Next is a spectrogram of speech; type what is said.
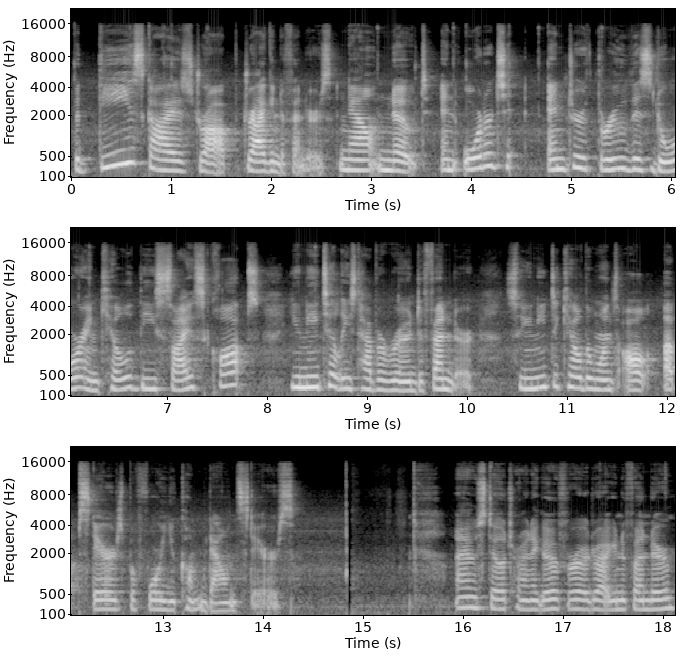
But these guys drop Dragon Defenders. Now, note, in order to enter through this door and kill these Cyclops, you need to at least have a Ruined Defender. So you need to kill the ones all upstairs before you come downstairs. I am still trying to go for a Dragon Defender.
